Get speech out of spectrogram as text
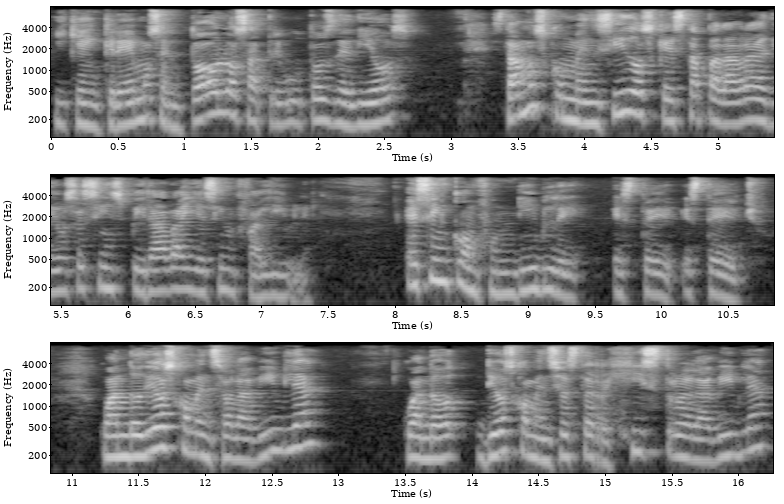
y quien creemos en todos los atributos de Dios, estamos convencidos que esta palabra de Dios es inspirada y es infalible es inconfundible, este, este hecho. Cuando Dios comenzó la Biblia, cuando Dios comenzó este registro de la Biblia,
